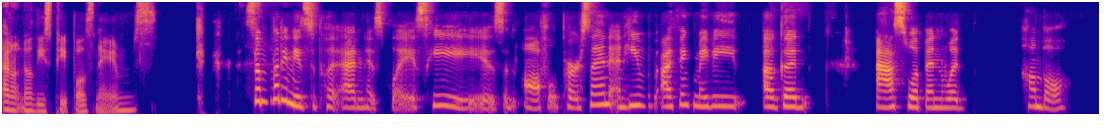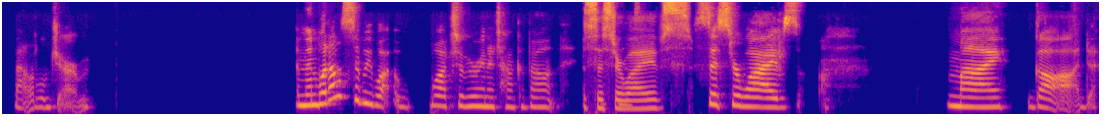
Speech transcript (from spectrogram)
i don't know these people's names Somebody needs to put Ed in his place. He is an awful person. And he, I think maybe a good ass whooping would humble that little germ. And then what else did we wa- watch that we were going to talk about? sister wives Sister Wives. My God.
